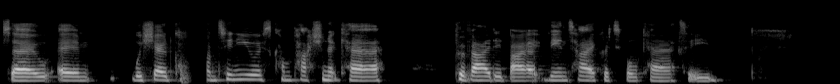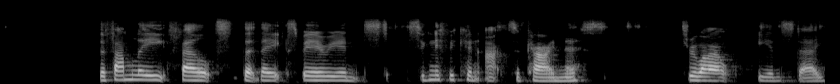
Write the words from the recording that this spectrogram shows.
So um, we showed continuous compassionate care provided by the entire critical care team. The family felt that they experienced significant acts of kindness throughout Ian's stay.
